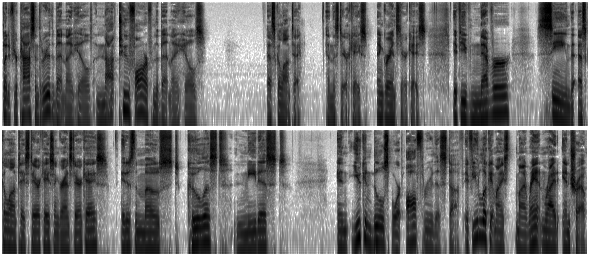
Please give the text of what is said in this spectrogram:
But if you're passing through the Bentonite Hills, not too far from the Bentonite Hills, Escalante and the staircase and grand staircase. If you've never seen the Escalante staircase and grand staircase, it is the most coolest, neatest, and you can dual sport all through this stuff. If you look at my my rant and ride intro,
